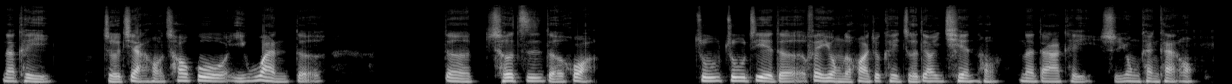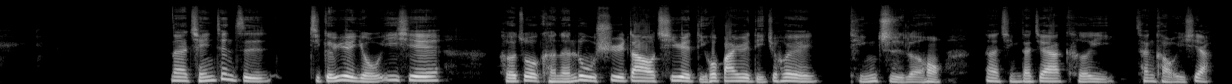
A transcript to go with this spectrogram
那可以折价哦，超过一万的的车资的话，租租借的费用的话就可以折掉一千哦，那大家可以使用看看哦。那前一阵子几个月有一些。合作可能陆续到七月底或八月底就会停止了吼，那请大家可以参考一下。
